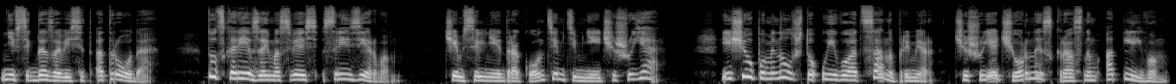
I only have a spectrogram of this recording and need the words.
не всегда зависит от рода. Тут скорее взаимосвязь с резервом. Чем сильнее дракон, тем темнее чешуя. Еще упомянул, что у его отца, например, чешуя черная с красным отливом,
